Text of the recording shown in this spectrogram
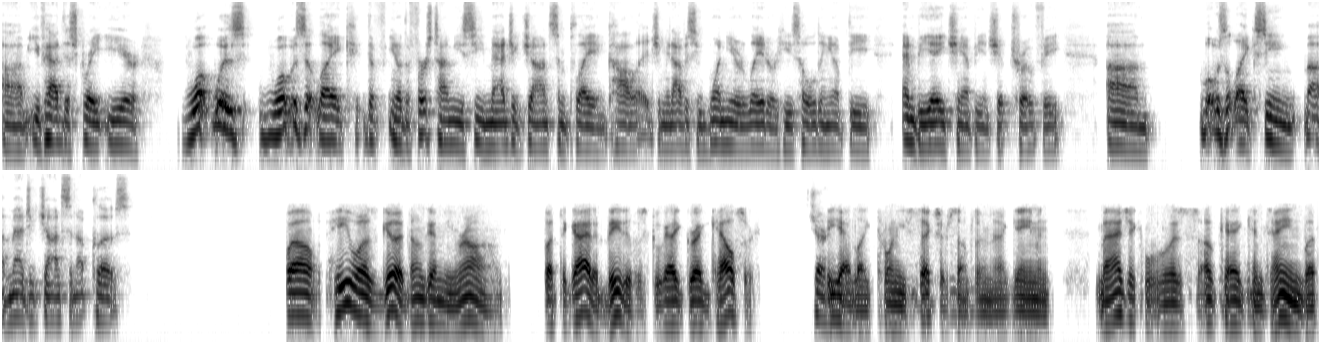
Um, you've had this great year what was what was it like the you know the first time you see Magic Johnson play in college? I mean, obviously one year later he's holding up the NBA championship trophy. Um, what was it like seeing uh, Magic Johnson up close? Well, he was good. Don't get me wrong, but the guy that beat it was Greg, Greg Kelser. Sure, he had like 26 or something in that game, and Magic was okay contained, but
